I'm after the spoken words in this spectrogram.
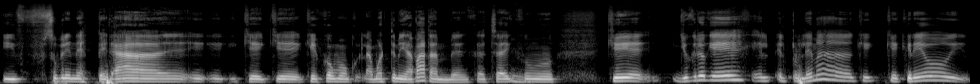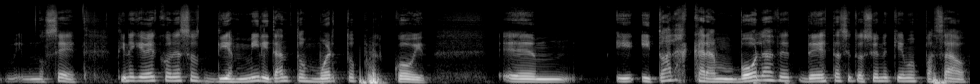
y súper inesperada, eh, y, que, que, que, como la muerte de mi papá también, ¿cachai? Mm. Como que yo creo que es el, el problema que, que, creo, no sé, tiene que ver con esos diez mil y tantos muertos por el COVID. Eh, y, todas las carambolas de, de, estas situaciones que hemos pasado.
